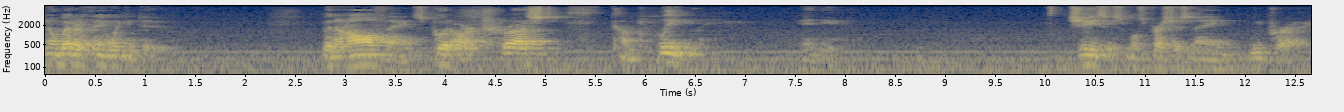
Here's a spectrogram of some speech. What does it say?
no better thing we can do but in all things put our trust completely in you. Jesus' most precious name, we pray.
